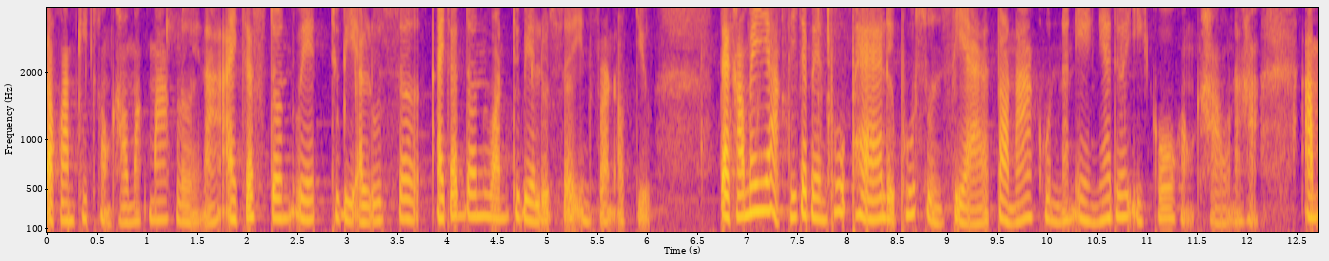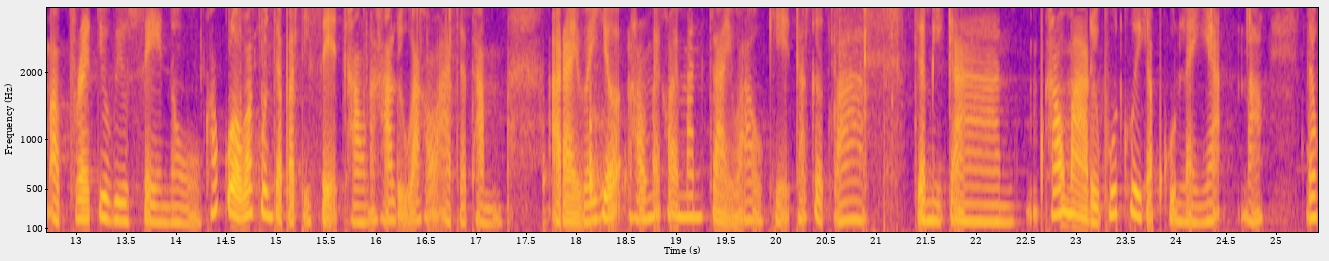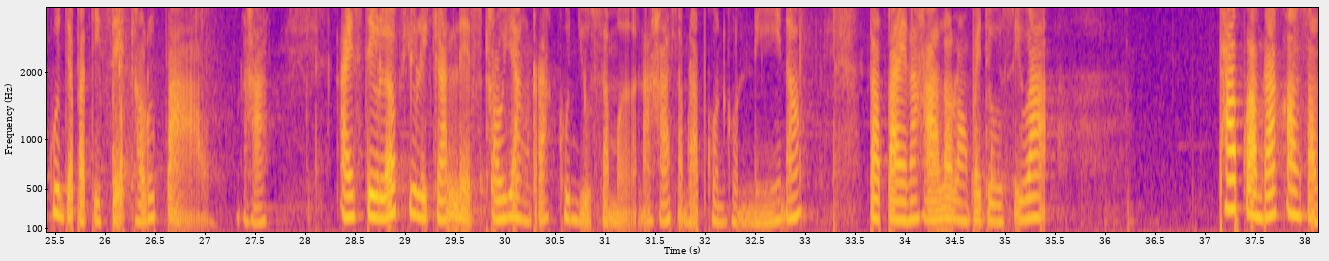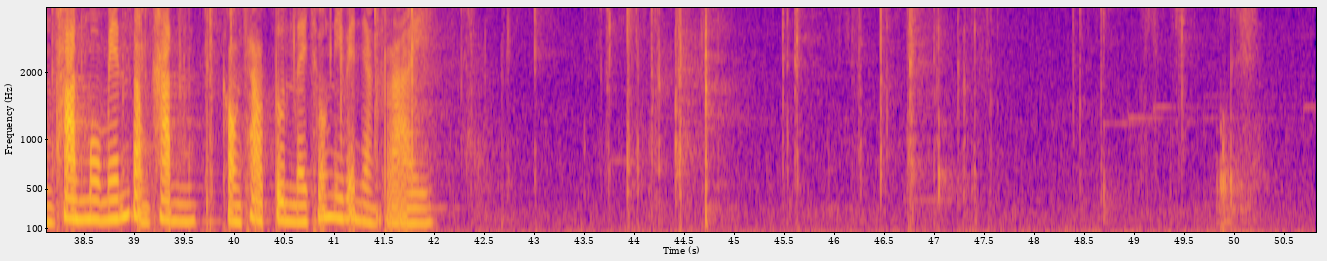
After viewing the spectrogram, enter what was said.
ต่อความคิดของเขามาก ๆ เลยนะ I just don't wait to be a loser I just don't want to be a loser in front of you แต่เขาไม่อยากที่จะเป็นผู้แพ้หรือผู้สูญเสียต่อหน้าคุณนั่นเองเนี่ยด้วยอีโก้ของเขานะคะ I'm afraid you will say no เขากลัวว่าคุณจะปฏิเสธเขานะคะ หรือว่าเขาอาจจะทำอะไรไว้เยอะ เขาไม่ค่อยมั่นใจว่าโอเค ถ้าเกิดว่าจะมีการเข้ามาหรือพูดคุยกับคุณอะไรเงี้ยนะ แล้วคุณจะปฏิเสธเขาหรือเปล่านะคะ I still love you regardless เขายังรักคุณอยู่เสมอนะคะสำหรับคนคนนี้เนาะ ต่อไปนะคะเราลองไปดูซิว่า ภาพความรักความสัมพันธ์โมเมนต์สำคัญของชาวตุลในช่วงนี้เป็นอย่างไร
